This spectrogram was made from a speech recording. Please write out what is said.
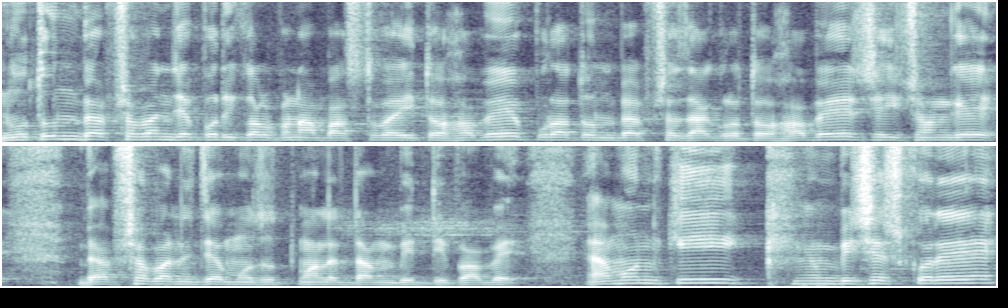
নতুন ব্যবসা বাণিজ্যের পরিকল্পনা বাস্তবায়িত হবে, পুরাতন ব্যবসা জাগ্রত হবে, সেই সঙ্গে ব্যবসা বাণিজ্যে মজুত মালের দাম বৃদ্ধি পাবে। এমনকি বিশেষ করে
